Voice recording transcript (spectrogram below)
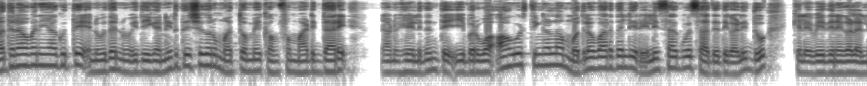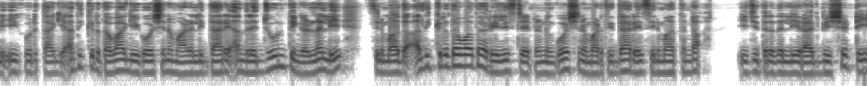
ಬದಲಾವಣೆಯಾಗುತ್ತೆ ಎನ್ನುವುದನ್ನು ಇದೀಗ ನಿರ್ದೇಶಕರು ಮತ್ತೊಮ್ಮೆ ಕನ್ಫರ್ಮ್ ಮಾಡಿದ್ದಾರೆ. ನಾನು ಹೇಳಿದಂತೆ ಈ ಬರುವ ಆಗಸ್ಟ್ ತಿಂಗಳ ಮೊದಲ ವಾರದಲ್ಲಿ ರಿಲೀಸ್ ಆಗುವ ಸಾಧ್ಯತೆಗಳಿದ್ದು, ಕೆಲವೇ ದಿನಗಳಲ್ಲಿ ಈ ಕುರಿತಾಗಿ ಅಧಿಕೃತವಾಗಿ ಘೋಷಣೆ ಮಾಡಲಿದ್ದಾರೆ. ಅಂದರೆ ಜೂನ್ ತಿಂಗಳಿನಲ್ಲಿ ಸಿನಿಮಾದ ಅಧಿಕೃತವಾದ ರಿಲೀಸ್ ಡೇಟನ್ನು ಘೋಷಣೆ ಮಾಡ್ತಿದ್ದಾರೆ ಸಿನಿಮಾ ತಂಡ. ಈ ಚಿತ್ರದಲ್ಲಿ ರಾಜ್ಬಿ ಶೆಟ್ಟಿ,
